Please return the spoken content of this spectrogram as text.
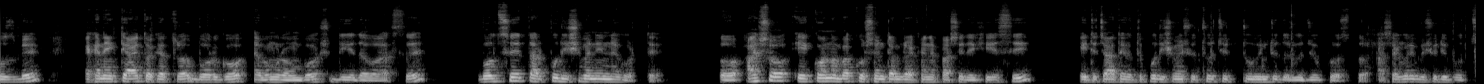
বুঝবে। এখানে একটি আয়তক্ষেত্র, বর্গ এবং রম্বস দিয়ে দেওয়া আছে। বলছে তার পরিসীমা নির্ণয় করতে। তো আসো, এই ক নম্বর কোশ্চেনটা আমরা এখানে পাশে দেখিয়েছি। এটা চাতে হতে পরিসীমা সূত্র হচ্ছে টু ইন্টু দৈর্ঘ্য যোগ আশা করি বিষয়টি বুঝছ।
